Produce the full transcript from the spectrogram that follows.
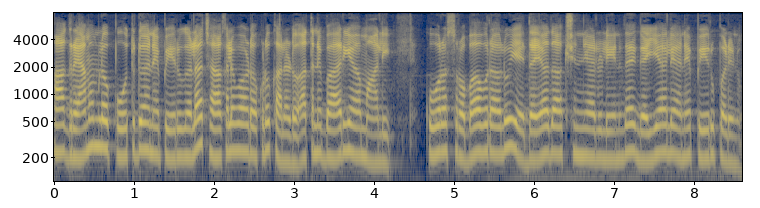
ఆ గ్రామంలో పోతుడు అనే పేరుగల చాకలివాడొకడు కలడు. అతని భార్య మాలి. కూర స్వభావరాలు ఏ దయాదాక్షిణ్యాలు లేనిదే గయ్యాలి అనే పేరు పడెను.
